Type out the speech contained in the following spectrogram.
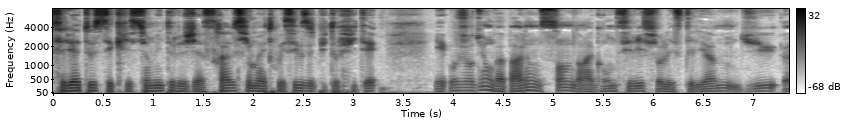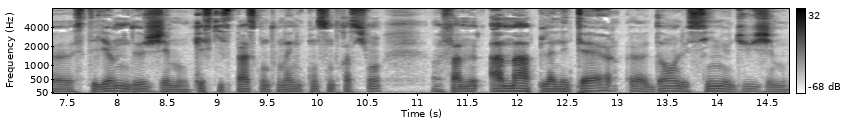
Salut à tous, c'est Christian Mythologie Astrale. Si vous m'avez trouvé, c'est que vous êtes plutôt futé. Et aujourd'hui, on va parler ensemble dans la grande série sur les stelliums du euh, stellium de Gémeaux. Qu'est-ce qui se passe quand on a une concentration, un fameux amas planétaire euh, dans le signe du Gémeaux?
